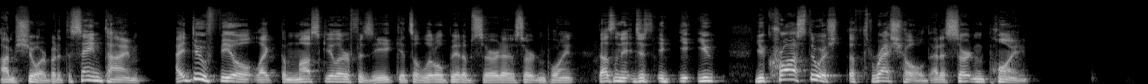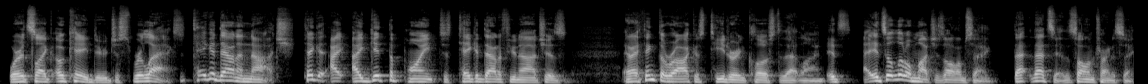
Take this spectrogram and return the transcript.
I'm sure. But at the same time, I do feel like the muscular physique gets a little bit absurd at a certain point, doesn't it? Just it, you you cross through a, a threshold at a certain point where it's like, okay, dude, just relax. Take it down a notch. Take it. I, I get the point. Just take it down a few notches. And I think The Rock is teetering close to that line. It's it's a little much, is all I'm saying. That, that's it. That's all I'm trying to say.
